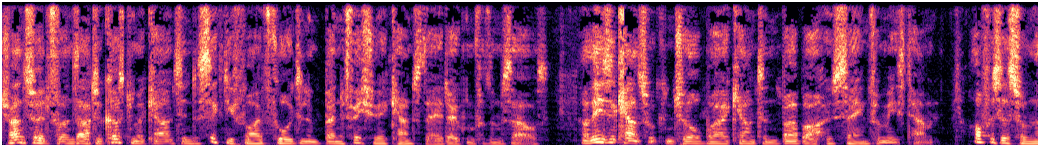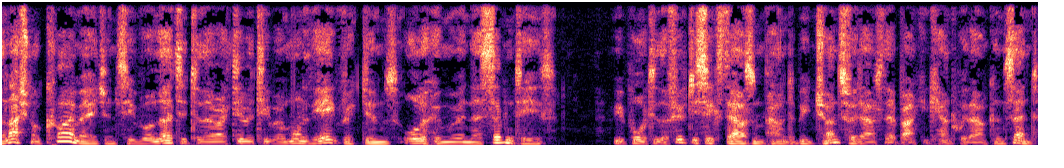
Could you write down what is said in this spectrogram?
transferred funds out of customer accounts into 65 fraudulent beneficiary accounts they had opened for themselves. Now, these accounts were controlled by accountant Babar Hussein from East Ham. Officers from the National Crime Agency were alerted to their activity when one of the eight victims, all of whom were in their 70s, reported that £56,000 had been transferred out of their bank account without consent.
